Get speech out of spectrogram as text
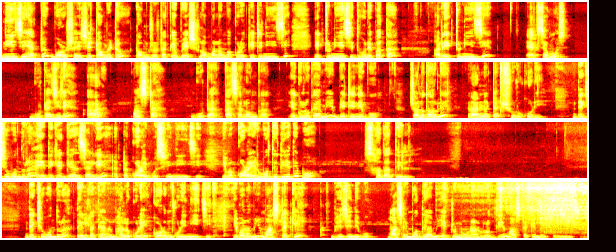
নিয়েছি একটা বড় সাইজের টমেটো টমেটোটাকেও বেশ লম্বা লম্বা করে কেটে নিয়েছি। একটু নিয়েছি ধনে পাতা আর একটু নিয়েছি এক চামচ গোটা জিরে আর পাঁচটা গোটা কাঁচা লঙ্কা। এগুলোকে আমি বেটে নেব। চলো তাহলে রান্নাটা শুরু করি। দেখছ বন্ধুরা, এদিকে গ্যাস জ্বালিয়ে একটা কড়াই বসিয়ে নিয়েছি। এবার কড়াইয়ের মধ্যে দিয়ে দেব সাদা তেল। দেখছ বন্ধুরা, তেলটাকে আমি ভালো করে গরম করে নিয়েছি। এবার আমি মাছটাকে ভেজে নেব। মাছের মধ্যে আমি একটু নুন আর হলুদ দিয়ে মাছটাকে মেখে নিয়েছি।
